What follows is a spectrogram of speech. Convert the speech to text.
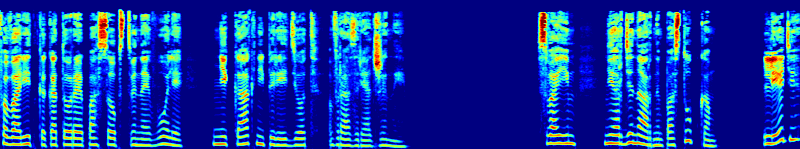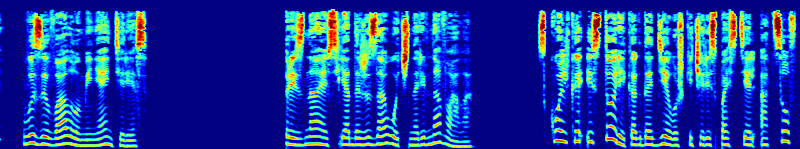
Фаворитка, которая по собственной воле никак не перейдет в разряд жены. Своим неординарным поступком леди вызывала у меня интерес. Признаюсь, я даже заочно ревновала. Сколько историй, когда девушки через постель отцов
